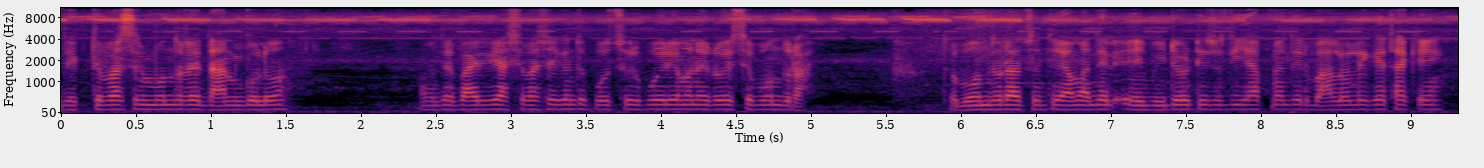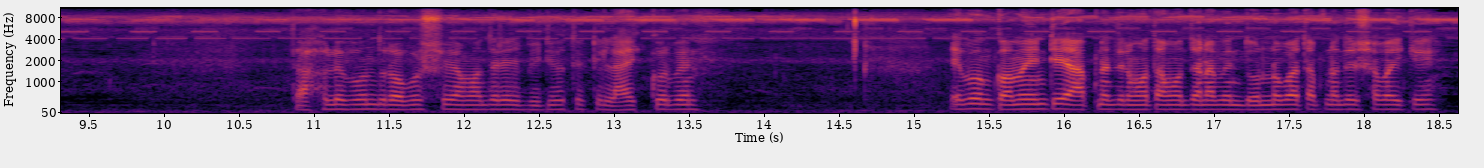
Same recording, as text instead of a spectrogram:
দেখতে পাচ্ছেন বন্ধুরা এই ধানগুলো। আমাদের বাড়ির আশেপাশে কিন্তু প্রচুর পরিমাণে রয়েছে বন্ধুরা। তো বন্ধুরা, যদি আমাদের এই ভিডিওটি যদি আপনাদের ভালো লেগে থাকে, তাহলে বন্ধুরা অবশ্যই আমাদের এই ভিডিওতে একটি লাইক করবেন। এবং কমেন্টে আপনাদের মতামত জানাবেন। ধন্যবাদ আপনাদের সবাইকে।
